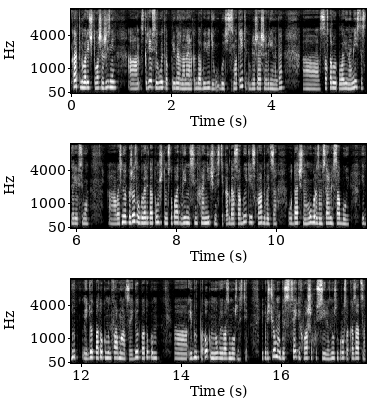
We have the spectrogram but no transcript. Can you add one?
Карта говорит, что в вашей жизни, а, скорее всего, это примерно, наверное, когда вы видео будете смотреть, это в ближайшее время, да, а, со второй половины месяца, скорее всего. А, восьмерка жезлов говорит о том, что наступает время синхроничности, когда события складываются удачным образом сами собой. Идут, идет потоком информации, идет потоком, идут потоком новые возможности. И причем без всяких ваших усилий. Нужно просто оказаться,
